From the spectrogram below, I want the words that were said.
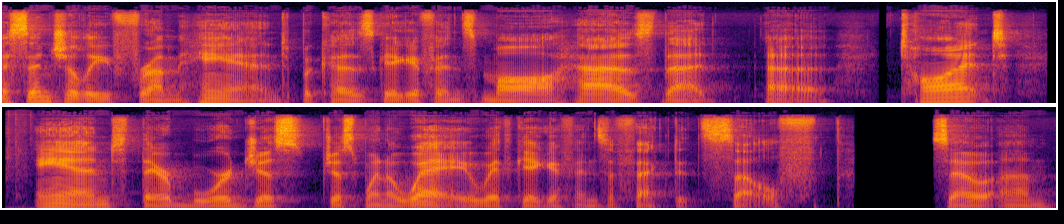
essentially from hand because Gigafin's Maw has that uh, taunt and their board just just went away with Gigafin's effect itself. So um,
